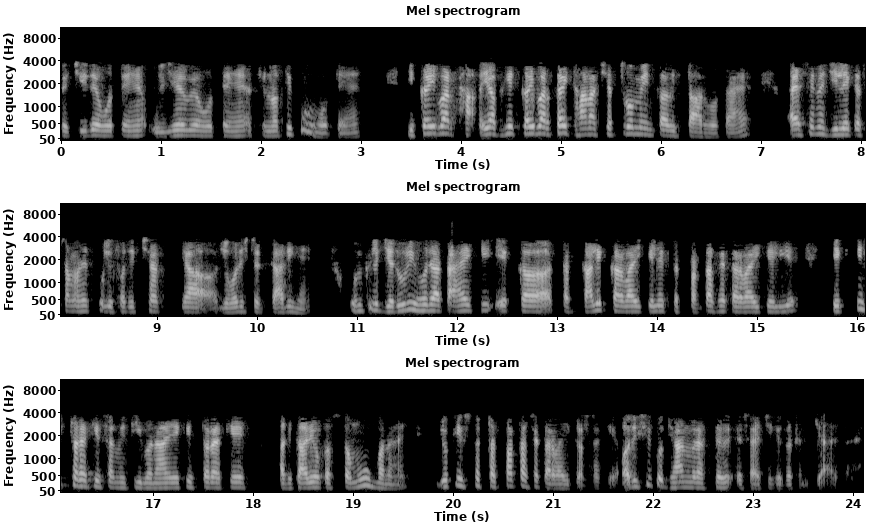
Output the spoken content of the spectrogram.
पेचीदे होते हैं, उलझे हुए होते हैं, चुनौतीपूर्ण होते हैं कि कई बार या फिर कई बार कई थाना क्षेत्रों में इनका विस्तार होता है। ऐसे में ज़िले के संबंधित पुलिस अधीक्षक या जो वरिष्ठ अधिकारी हैं उनके लिए ज़रूरी हो जाता है कि एक तत्कालिक कार्रवाई के लिए तत्परता से कार्रवाई के लिए एक इस तरह की समिति बनाए एक इस तरह के अधिकारियों का समूह बनाए जो कि इस पर तत्परता से कार्रवाई कर सके। और इसी को ध्यान में रखते हुए एसआईटी का गठन किया जाता है।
